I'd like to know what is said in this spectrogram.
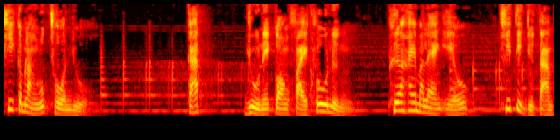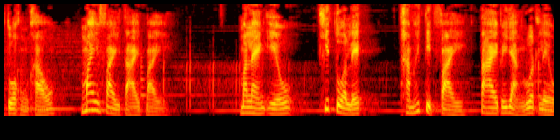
ที่กำลังลุกโชนอยู่ กัดอยู่ในกองไฟครู่หนึ่ง เพื่อให้แมลงเอลที่ติดอยู่ตามตัวของเขาไม่ไฟตายไปแมลงเอลที่ตัวเล็กทำให้ติดไฟตายไปอย่างรวดเร็ว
